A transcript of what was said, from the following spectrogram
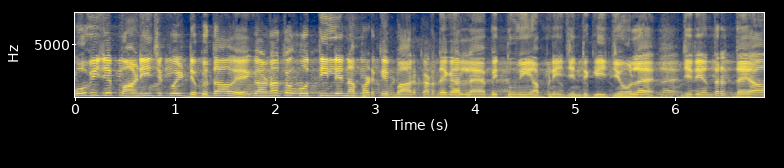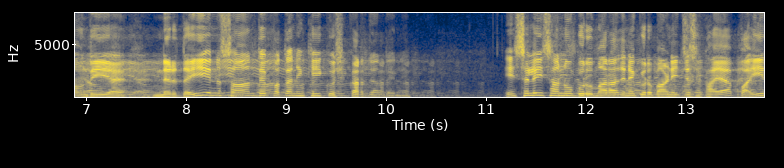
ਉਹ ਵੀ ਜੇ ਪਾਣੀ 'ਚ ਕੋਈ ਡੁੱਬਦਾ ਹੋਏਗਾ ਨਾ, ਤਾਂ ਉਹ ਤੀਲੇ ਨਾ ਫੜ ਕੇ ਬਾਹਰ ਕੱਢ ਦੇਗਾ। ਲੈ ਵੀ ਤੂੰ ਵੀ ਆਪਣੀ ਜ਼ਿੰਦਗੀ ਜਿਉ ਲੈ, ਜਿਹਦੇ ਅੰਦਰ ਦਇਆ ਹੁੰਦੀ ਹੈ। ਨਿਰਦਈ ਇਨਸਾਨ ਤੇ ਪਤਾ ਨਹੀਂ ਕੀ ਕੁਝ ਕਰ ਜਾਂਦੇ ਨੇ। ਇਸ ਲਈ ਸਾਨੂੰ ਗੁਰੂ ਮਹਾਰਾਜ ਨੇ ਗੁਰਬਾਣੀ 'ਚ ਸਿਖਾਇਆ, ਭਾਈ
